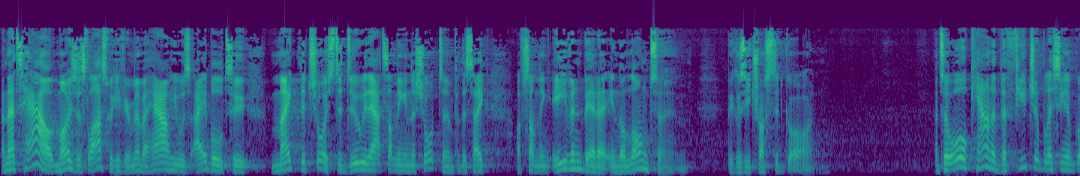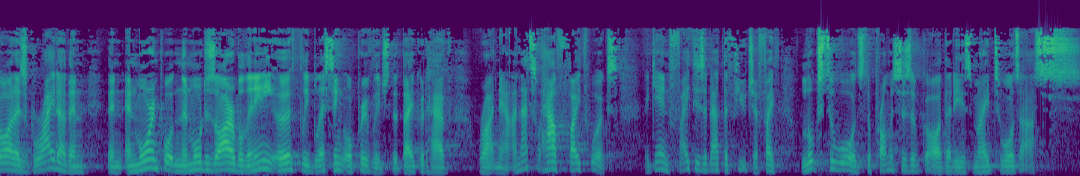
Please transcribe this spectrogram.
And that's how Moses, last week, if you remember, how he was able to make the choice to do without something in the short term for the sake of something even better in the long term because he trusted God. And so all counted the future blessing of God as greater than, than and more important and more desirable than any earthly blessing or privilege that they could have right now. And that's how faith works. Again, faith is about the future. Faith looks towards the promises of God that He has made towards us.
